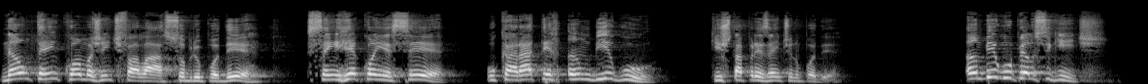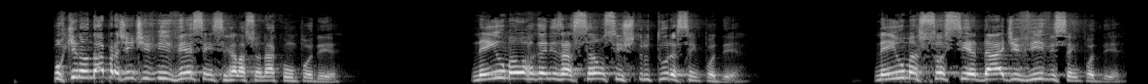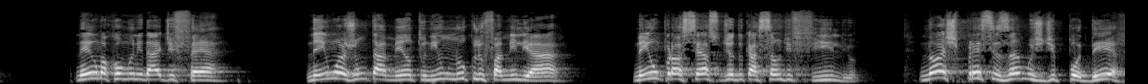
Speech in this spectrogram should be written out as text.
não tem como a gente falar sobre o poder sem reconhecer o caráter ambíguo que está presente no poder. Ambíguo pelo seguinte: porque não dá para a gente viver sem se relacionar com o poder. Nenhuma organização se estrutura sem poder. Nenhuma sociedade vive sem poder. Nenhuma comunidade de fé, nenhum ajuntamento, nenhum núcleo familiar, nenhum processo de educação de filho. Nós precisamos de poder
